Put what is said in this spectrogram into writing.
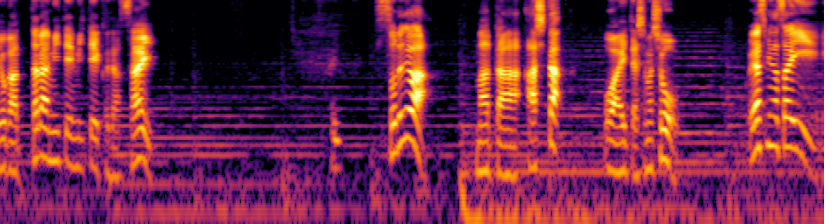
よかったら見てみてください、はい。それではまた明日お会いいたしましょう。おやすみなさい。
